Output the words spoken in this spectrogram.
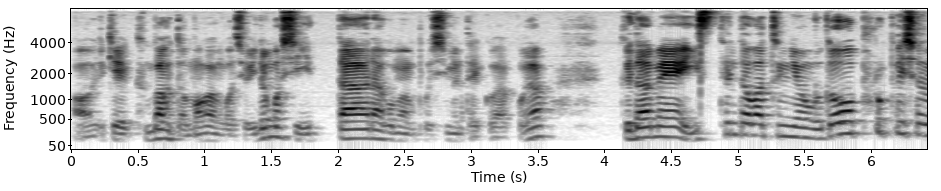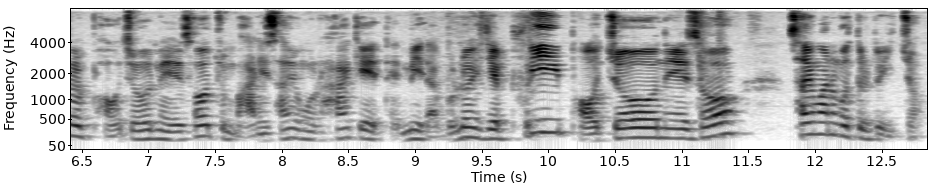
어, 이렇게 금방 넘어간 것이고 이런 것이 있다라고만 보시면 될 것 같고요. 그 다음에 Extender 같은 경우도 프로페셔널 버전에서 좀 많이 사용을 하게 됩니다. 물론 이제 free 버전에서 사용하는 것들도 있죠.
